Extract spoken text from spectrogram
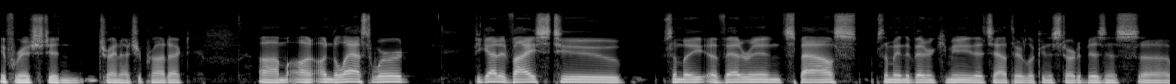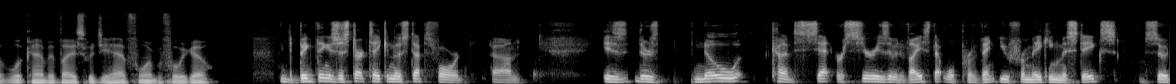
if we're interested in trying out your product. Um, on, on the last word, if you got advice to somebody, a veteran spouse, somebody in the veteran community that's out there looking to start a business, uh, what kind of advice would you have for them before we go? The big thing is just start taking those steps forward. Um, is there's no kind of set or series of advice that will prevent you from making mistakes. So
